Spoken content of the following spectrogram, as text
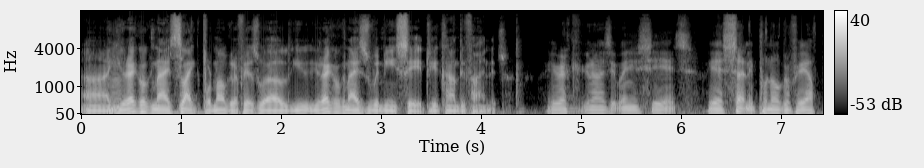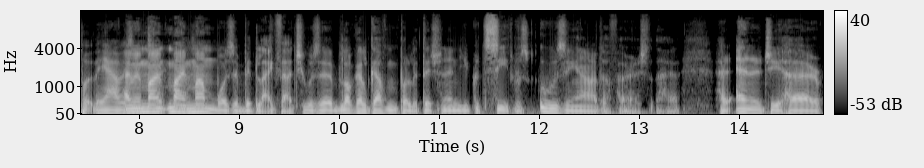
Uh, Hmm. You recognize it's like pornography as well. You, you recognize when you see it. You can't define it. You recognise it when you see it. Yeah, certainly pornography. I've put the hours. I mean, my, my mum was a bit like that. She was a local government politician, and you could see it was oozing out of her. Her, her energy, her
